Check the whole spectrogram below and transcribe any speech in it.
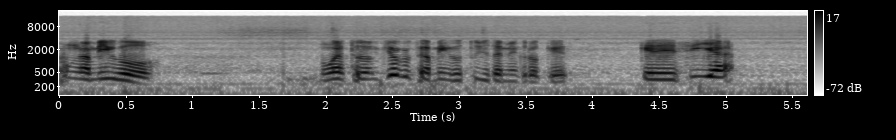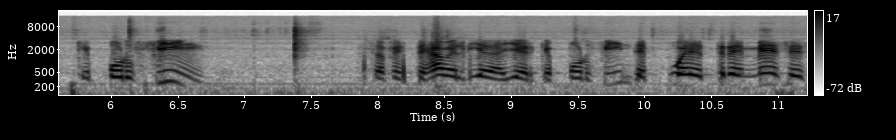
un amigo nuestro, yo creo que es amigo tuyo también creo que es, que decía que por fin se festejaba el día de ayer, que por fin después de tres meses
